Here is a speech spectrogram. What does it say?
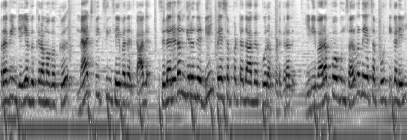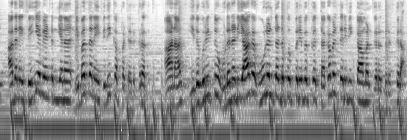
பிரவீன் ஜெயவிக்ரமவுக்கு மேட்ச் பிக்சிங் செய்வதற்காக சிலரிடம் இருந்து டீல் பேசப்பட்டதாக கூறப்படுகிறது. இனி வரப்போகும் சர்வதேச போட்டிகளில் அதனை செய்ய வேண்டும் என நிபந்தனை விதிக்கப்பட்டிருக்கிறது. ஆனால் இது குறித்து உடனடியாக ஊழல் தடுப்பு பிரிவுக்கு தகவல் தெரிவிக்காமல் இருந்திருக்கிறார்.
